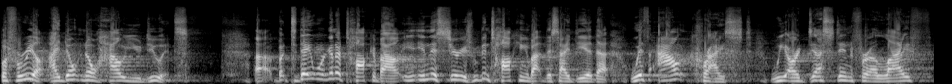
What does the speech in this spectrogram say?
But for real, I don't know how you do it. Uh, but today we're going to talk about, in, in, this series, we've been talking about this idea that without Christ, we are destined for a life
